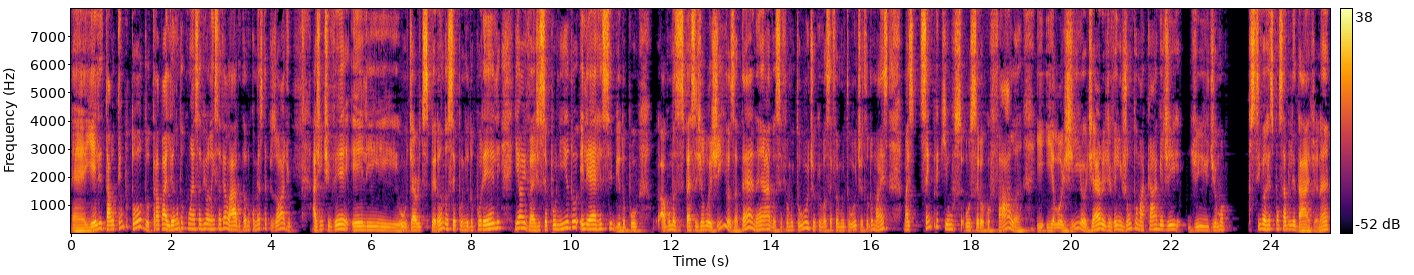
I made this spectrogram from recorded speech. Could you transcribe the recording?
É, e ele está o tempo todo trabalhando com essa violência velada. Então, no começo do episódio, a gente vê ele, o Jared esperando ser punido por ele, e ao invés de ser punido, ele é recebido por algumas espécies de elogios até, né? Ah, você foi muito útil, que você foi muito útil e tudo mais, mas sempre que o, o Sirocco fala e, e elogia o Jared, vem junto uma carga de, de, de uma possível responsabilidade, né?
